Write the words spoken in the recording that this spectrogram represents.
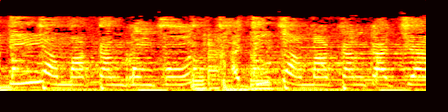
Dia makan rumput Juga makan kaca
